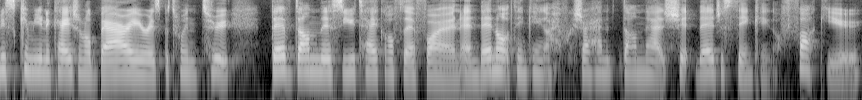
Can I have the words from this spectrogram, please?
miscommunication or barrier is between the two. They've done this, you take off their phone, and they're not thinking, I wish I hadn't done that shit. They're just thinking, fuck you.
